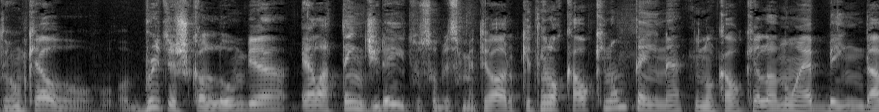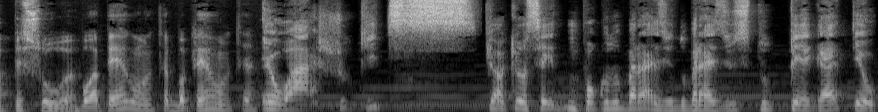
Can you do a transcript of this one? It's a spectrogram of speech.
Como que é o British Columbia, ela tem direito sobre esse meteoro? Porque tem local que não tem, né? Tem local que ela não é bem da pessoa. Boa pergunta, boa pergunta. Eu acho que. pior que eu sei um pouco do Brasil. Do Brasil, se tu pegar, é teu.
